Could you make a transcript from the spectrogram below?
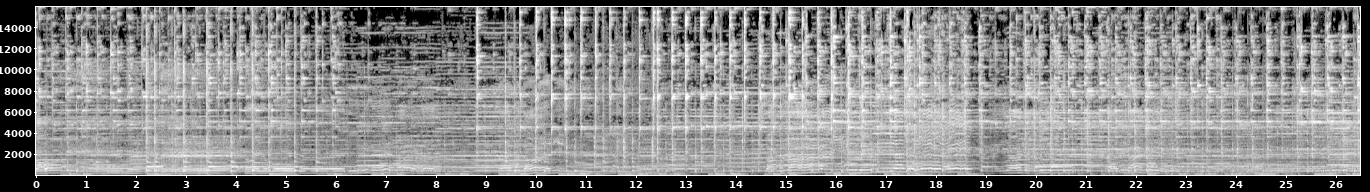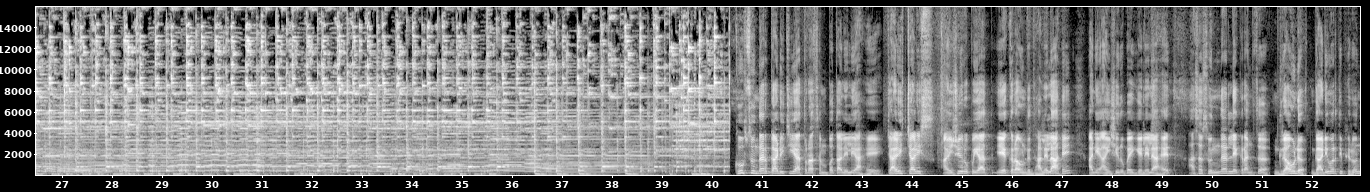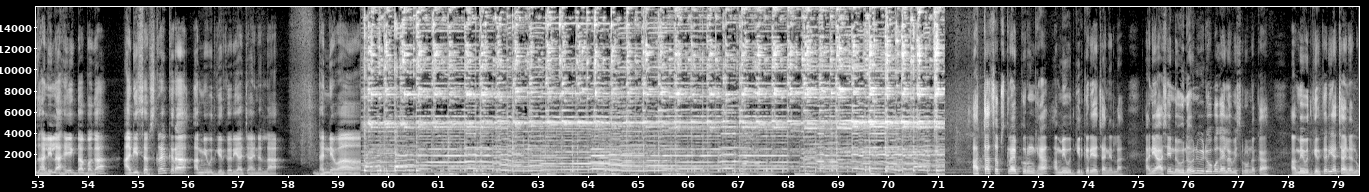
God. खूप सुंदर गाडीची यात्रा संपत आलेली आहे. चाळीस चाळीस ऐंशी रुपयात एक राऊंड झालेला आहे आणि ऐंशी रुपये गेलेले आहेत. असं सुंदर लेकरांचं ग्राउंड गाडीवरती फिरून झालेलं आहे. एकदा बघा. आधी सबस्क्राईब करा. आम्ही उदगीरकर या चॅनलला धन्यवाद. आत्ता सबस्क्राईब करून घ्या आम्ही उदगीरकर या चॅनलला आणि असे नवनवीन व्हिडिओ बघायला विसरू नका. आम्ही उदगीरकर या चॅनलवर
